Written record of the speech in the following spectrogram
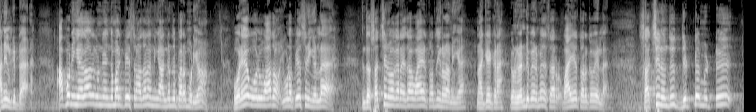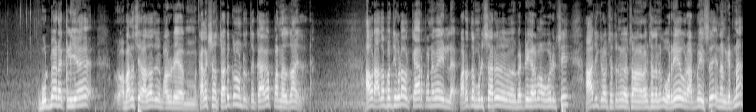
அனில்கிட்ட. அப்போ நீங்கள் ஏதாவது கொஞ்சம் இந்த மாதிரி பேசுனா தானே நீங்கள் அங்கேருந்து பெற முடியும். ஒரே ஒரு வாதம் இவ்வளோ பேசுகிறீங்கல்ல இந்த சச்சின் வகரம் ஏதாவது வாயை திறந்தீங்களா நீங்கள் நான் கேட்குறேன் இவங்க ரெண்டு பேருமே சார் வாயே திறக்கவே இல்லை. சச்சின் வந்து திட்டமிட்டு குட் பேட் அக்லியை வளர்ச்சி அதாவது அவருடைய கலெக்ஷனை தடுக்கணுன்றதுக்காக பண்ணது தான் இது. அவர் அதை பற்றி கூட அவர் கேர் பண்ணவே இல்லை. படத்தை முடித்தார் வெற்றிகரமாக ஓடிச்சு ஆதிக் ரவிச்சந்திரனுக்கு ரவிச்சந்திரனுக்கு ஒரே ஒரு அட்வைஸு என்னென்னு கேட்டால்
